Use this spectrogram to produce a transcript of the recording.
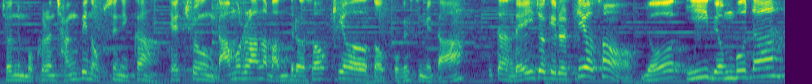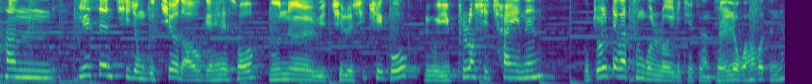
저는 뭐 그런 장비는 없으니까 대충 나무를 하나 만들어서 끼워 넣어 보겠습니다. 일단 레이저기를 띄어서 여, 이 면보다 한 1cm 정도 튀어나오게 해서 문을 위치를 시키고 그리고 이 플러시 차이는 뭐 쫄대 같은 걸로 이렇게 그냥 대려고 하거든요.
